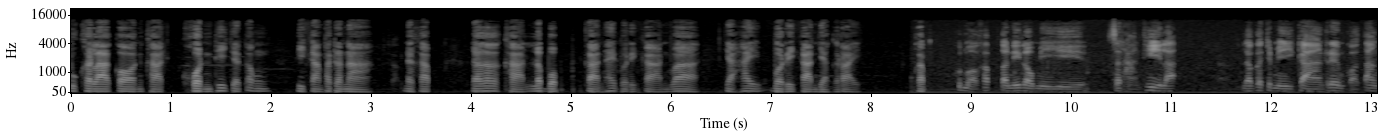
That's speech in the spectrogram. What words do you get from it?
บุคลากรขาดคนที่จะต้องมีการพัฒนานะครับ แล้วก็ขาดระบบการให้บริการว่าจะให้บริการอย่างไรคุณหมอครับตอนนี้เรามีสถานที่ละ แล้วก็จะมีการเริ่มก่อตั้ง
